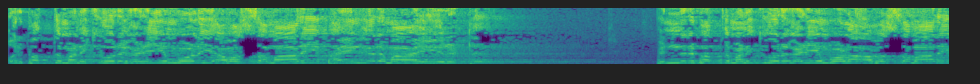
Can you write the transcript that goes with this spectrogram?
ഒരു പത്ത് മണിക്കൂർ കഴിയുമ്പോൾ ഈ അവസ്ഥ മാറി ഭയങ്കരമായ ഇരുട്ട്. പിന്നൊരു പത്ത് മണിക്കൂർ കഴിയുമ്പോൾ ആ അവസ്ഥ മാറി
